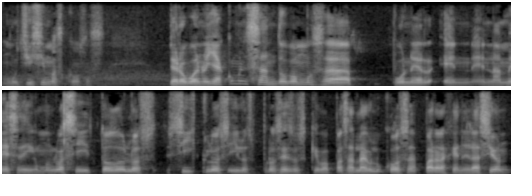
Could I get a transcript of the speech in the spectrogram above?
muchísimas cosas. Pero bueno, ya comenzando, vamos a poner en, la mesa, digámoslo así, todos los ciclos y los procesos que va a pasar la glucosa para la generación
